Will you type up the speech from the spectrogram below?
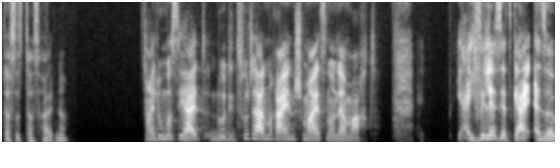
Das ist das halt, ne? Du musst hier halt nur die Zutaten reinschmeißen und er macht. Ja, ich will das jetzt gar nicht, also,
